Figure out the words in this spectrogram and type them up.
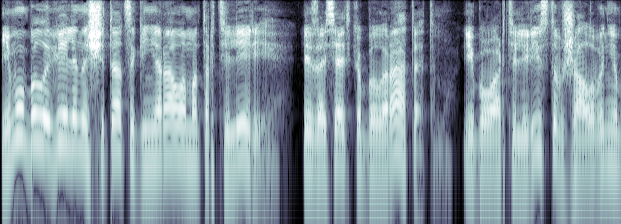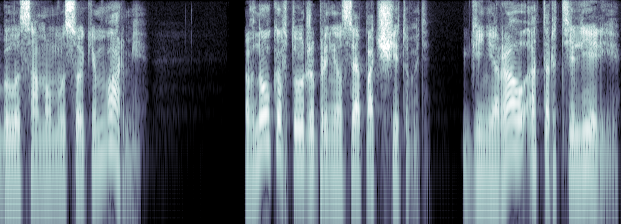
Ему было велено считаться генералом от артиллерии, и Засядько был рад этому, ибо у артиллеристов жалование было самым высоким в армии. Внуков тут же принялся подсчитывать. Генерал от артиллерии.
